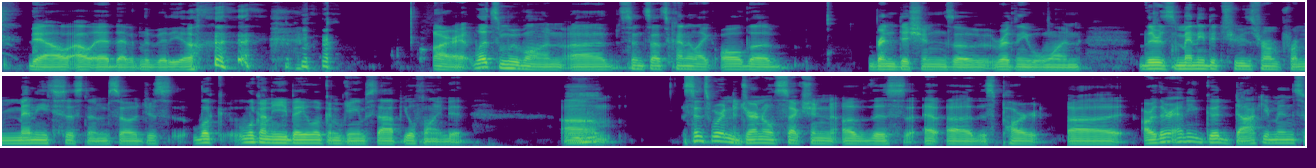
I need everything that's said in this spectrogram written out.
yeah, I'll, I'll add that in the video. all right, let's move on. Uh, since that's kind of like all the renditions of Resident Evil One, there's many to choose from from many systems. So just look look on eBay, look on GameStop, you'll find it. Um, since we're in the journal section of this uh, uh this part, uh, are there any good documents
